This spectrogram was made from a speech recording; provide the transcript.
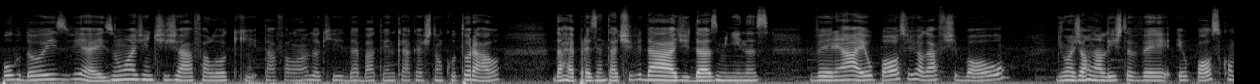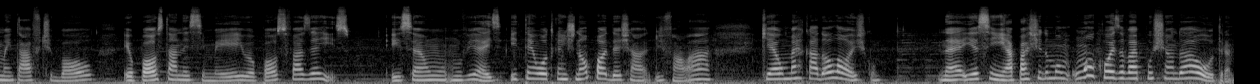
por dois viés. Um, a gente já falou aqui, está falando aqui, debatendo que é a questão cultural, da representatividade, das meninas verem, ah, eu posso jogar futebol, de uma jornalista ver, eu posso comentar futebol, eu posso estar nesse meio, eu posso fazer isso. Isso é um, um viés. E tem outro que a gente não pode deixar de falar, que é o mercadológico. Né? E assim, a partir de uma, uma coisa vai puxando a outra.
